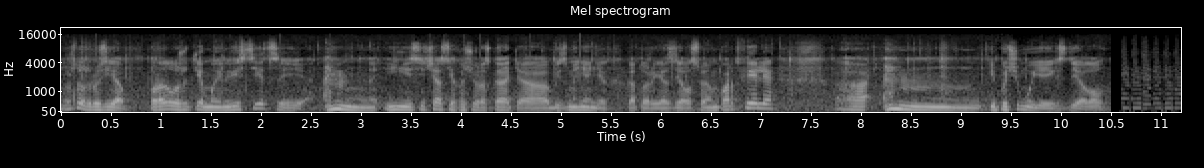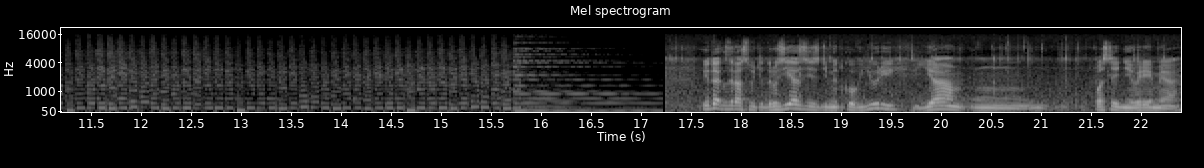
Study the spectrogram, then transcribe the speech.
Ну что, друзья, продолжу тему инвестиций. И сейчас я хочу рассказать об изменениях, которые я сделал в своем портфеле а, и почему я их сделал. Итак, здравствуйте, друзья, здесь Демитков Юрий. Я в последнее время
